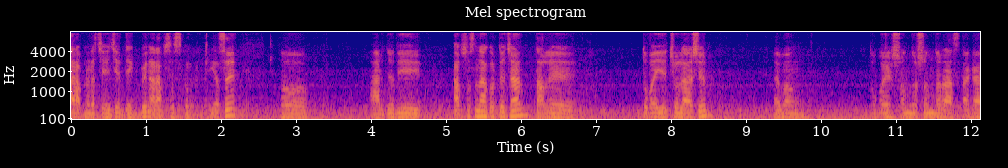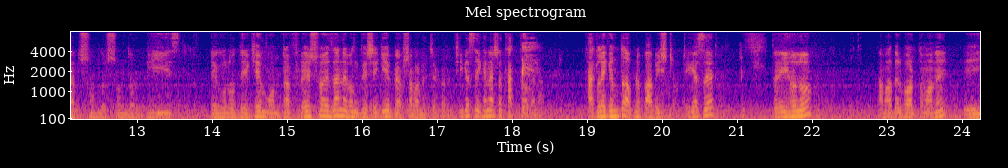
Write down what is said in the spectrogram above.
আর আপনারা চেয়ে চেয়ে দেখবেন আর আফসোস করবেন ঠিক আছে? তো আর যদি আফসোস না করতে চান তাহলে দুবাইয়ে চলে আসেন এবং দুবাইয়ের সুন্দর সুন্দর রাস্তাঘাট সুন্দর সুন্দর বিচ এগুলো দেখে মনটা ফ্রেশ হয়ে যান এবং দেশে গিয়ে ব্যবসা বাণিজ্য করেন। ঠিক আছে? এখানে এসে থাকতে হবে না। থাকলে কিন্তু আপনি পাবিষ্ট ঠিক আছে? তো এই হলো আমাদের বর্তমানে এই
